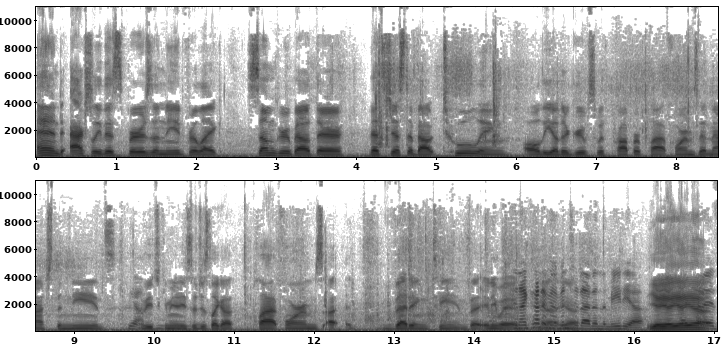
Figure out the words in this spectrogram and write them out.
And actually, this spurs a need for like some group out there that's just about tooling all the other groups with proper platforms that match the needs Yeah. of each community. So just like a platforms uh, vetting team. But anyway, And I kind of yeah, am yeah. into that in the media. Yeah, yeah, yeah, yeah. Because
